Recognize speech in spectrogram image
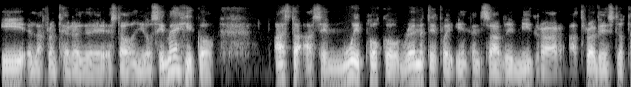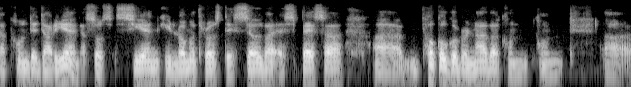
y la frontera de Estados Unidos y México hasta hace muy poco realmente fue impensable migrar a través del tapón de Darien, esos 100 kilómetros de selva espesa, ah, poco gobernada con, ah,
